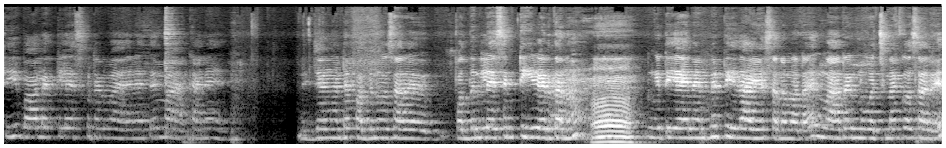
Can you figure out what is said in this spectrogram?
టీ బాగా లెక్కలు వేసుకుంటాడు మా ఆయన అయితే మా కానీ నిజంగా అంటే పొద్దున ఒకసారి పొద్దున్న లేసి టీ పెడతాను. ఇంక టీ అయిన వెంటనే టీ తాగేస్తాను అనమాట మారే నువ్వు వచ్చినాక ఒకసారి.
